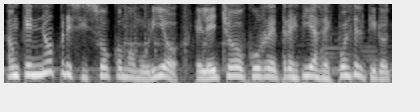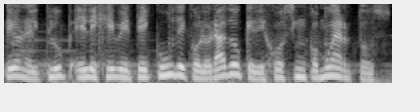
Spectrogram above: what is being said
aunque no precisó cómo murió. El hecho ocurre tres días después del tiroteo en el club LGBTQ de Colorado que dejó cinco muertos.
